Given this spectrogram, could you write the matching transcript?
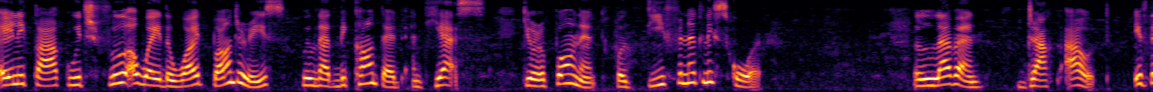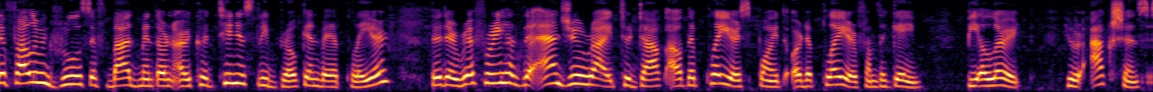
Any cock which flew away the white boundaries will not be counted, and yes, your opponent will definitely score. 11. Duck out. If the following rules of badminton are continuously broken by a player, then the referee has the undue right to duck out the player's point or the player from the game. Be alert. Your actions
